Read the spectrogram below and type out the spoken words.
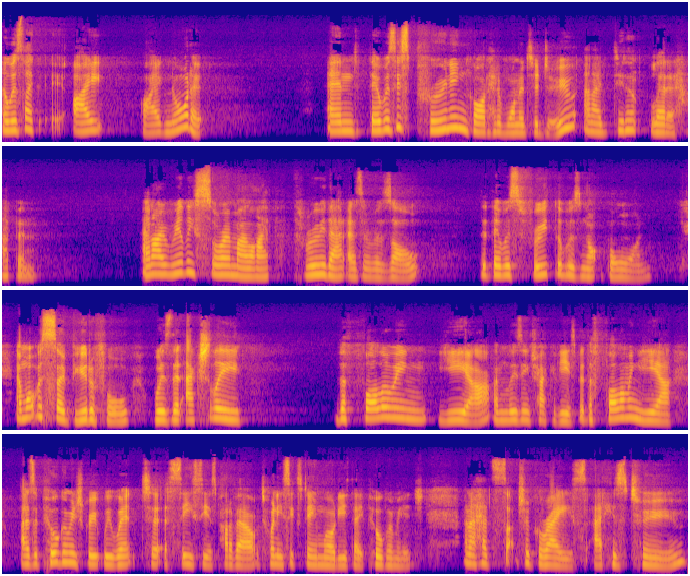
it was like I, I ignored it. And there was this pruning God had wanted to do, and I didn't let it happen. And I really saw in my life through that as a result that there was fruit that was not born. And what was so beautiful was that actually the following year, I'm losing track of years, but the following year, as a pilgrimage group, we went to Assisi as part of our 2016 World Youth Day pilgrimage. And I had such a grace at his tomb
